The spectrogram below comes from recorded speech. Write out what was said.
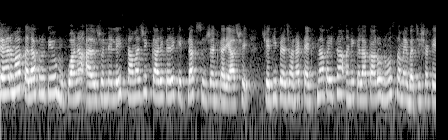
શહેરમાં કલાકૃતિઓ મૂકવાના આયોજનને લઈ સામાજિક કાર્યકરે કેટલાક સૂચન કર્યા છે. જેથી પ્રજાના ટેક્સના પૈસા અને કલાકારોનો સમય બચી શકે.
